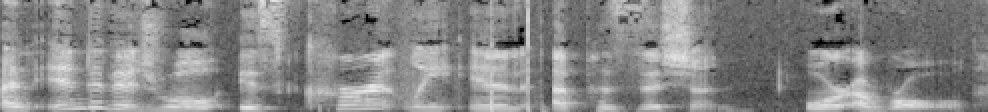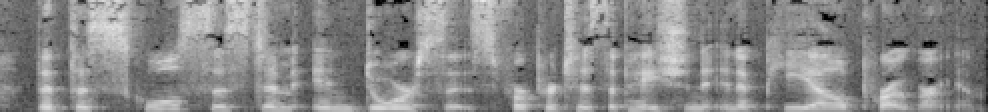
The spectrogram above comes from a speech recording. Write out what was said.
an individual is currently in a position or a role that the school system endorses for participation in a PL program,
